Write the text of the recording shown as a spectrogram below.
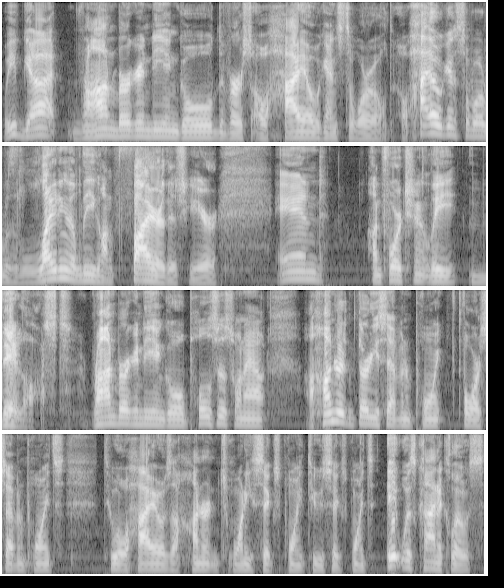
We've got Ron Burgundy and Gold versus Ohio against the world. Ohio against the world was lighting the league on fire this year, and unfortunately, they lost. Ron Burgundy and Gold pulls this one out 137.47 points to Ohio's 126.26 points. It was kind of close.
